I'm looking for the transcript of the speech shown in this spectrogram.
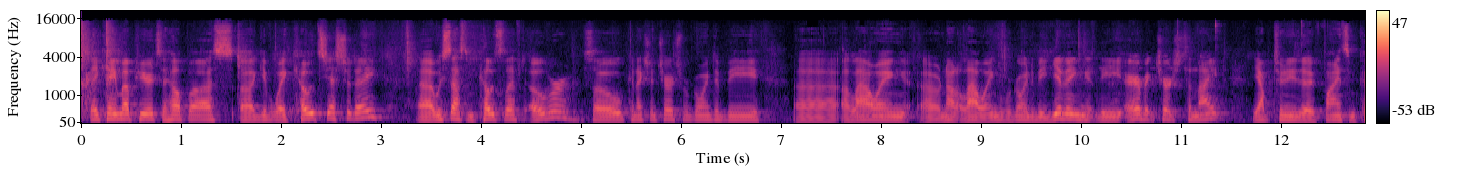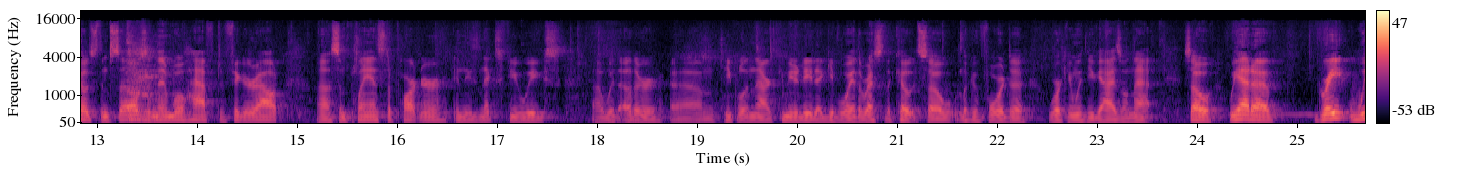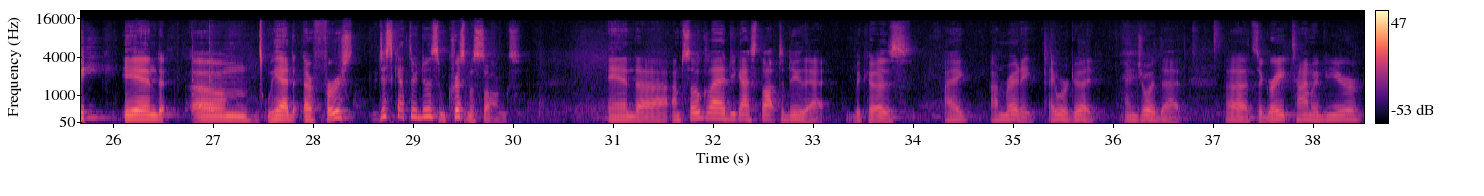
they came up here to help us uh, give away coats yesterday. Uh, we have some coats left over, so Connection Church, we're going to be uh, allowing, or not allowing, we're going to be giving the Arabic church tonight the opportunity to find some coats themselves, and then we'll have to figure out uh, some plans to partner in these next few weeks uh, with other um, people in our community to give away the rest of the coats. So, looking forward to working with you guys on that. So, we had a great week, and um, we had our first, we just got through doing some Christmas songs. And uh, I'm so glad you guys thought to do that because I, I'm ready. They were good. I enjoyed that. Uh, it's a great time of year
